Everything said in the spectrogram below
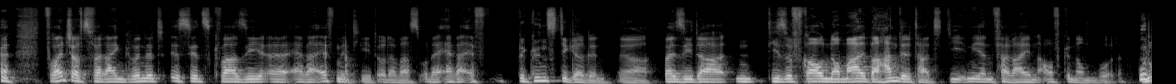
Freundschaftsverein gründet, ist jetzt quasi äh, RAF-Mitglied oder was? Oder RAF-Begünstigerin. Ja. Weil sie da diese Frau normal behandelt hat, die in ihren Verein aufgenommen wurde. Gut,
